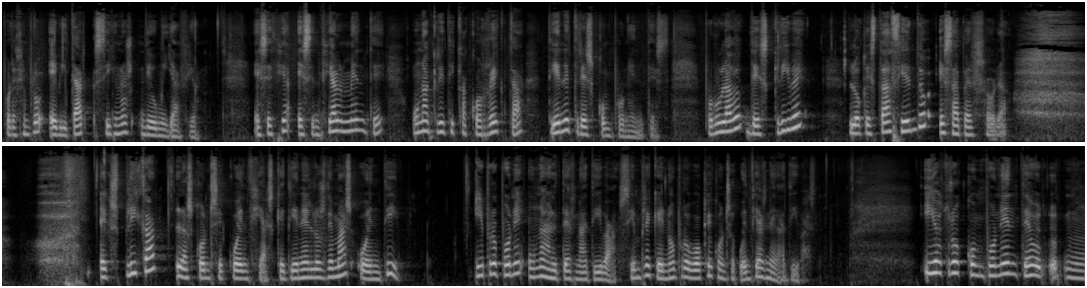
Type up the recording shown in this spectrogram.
Por ejemplo, evitar signos de humillación. Esencialmente, una crítica correcta tiene tres componentes. Por un lado, describe lo que está haciendo esa persona. Explica las consecuencias que tienen los demás o en ti. Y propone una alternativa, siempre que no provoque consecuencias negativas. Y otro componente, mm,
